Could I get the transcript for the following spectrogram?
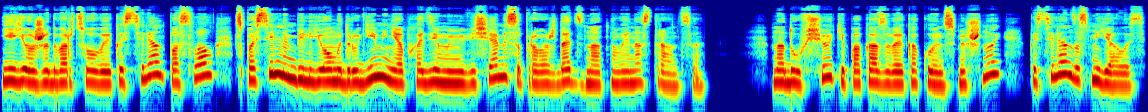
Ее же дворцовый Костелян послал с постельным бельем и другими необходимыми вещами сопровождать знатного иностранца. Надув щеки, показывая, какой он смешной, Костелян засмеялась.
